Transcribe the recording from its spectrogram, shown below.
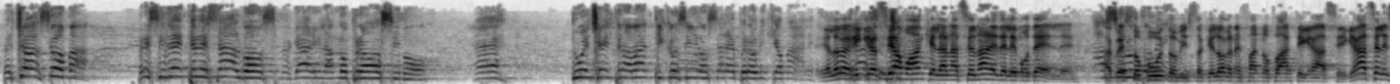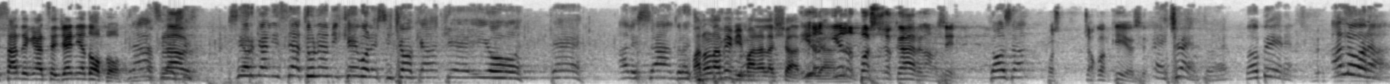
Perciò, insomma, Presidente De Salvos, magari l'anno prossimo, eh? Due centravanti così non sarebbero mica male. E allora Grazie, ringraziamo anche la nazionale delle modelle a questo punto, visto che loro ne fanno parte, grazie. Grazie Alessandro e grazie Jenny, a dopo. Grazie. si è organizzato un amichevole, si gioca anche io, te, Alessandro. Ma non avevi male alla sciatica? Io, io non posso giocare, no, sì. Cosa? Posso- gioco anch'io, sì. Eh certo, eh. va bene. Allora,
